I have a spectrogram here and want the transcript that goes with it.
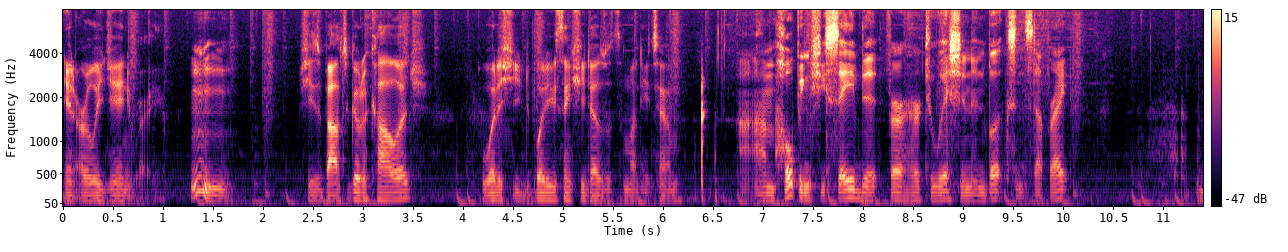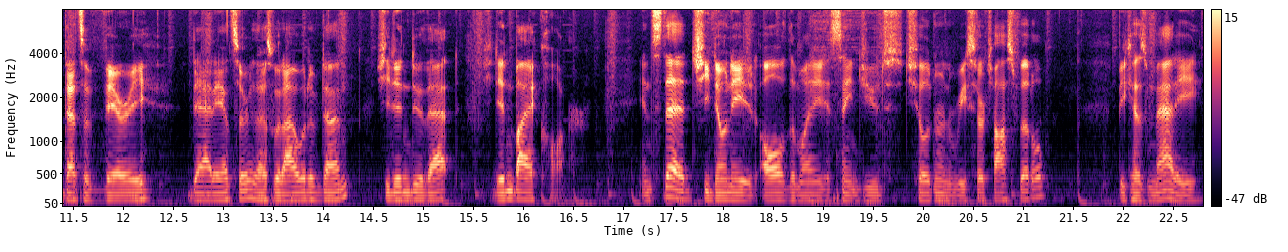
in early January. Hmm. She's about to go to college. What is she? What do you think she does with the money, Tim? I'm hoping she saved it for her tuition and books and stuff, right? That's a very dad answer. That's what I would have done. She didn't do that. She didn't buy a car. Instead, she donated all of the money to St. Jude's Children Research Hospital because Maddie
